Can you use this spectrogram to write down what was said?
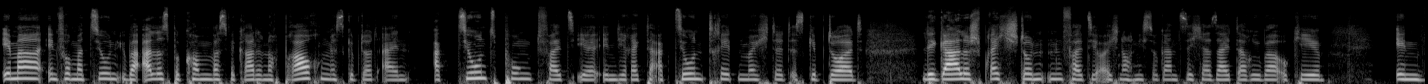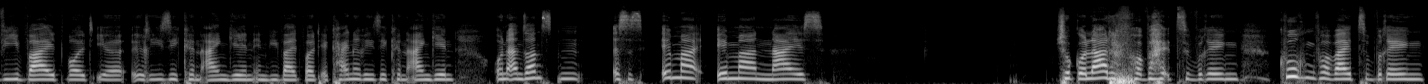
immer Informationen über alles bekommen, was wir gerade noch brauchen. Es gibt dort einen Aktionspunkt, falls ihr in direkte Aktion treten möchtet. Es gibt dort legale Sprechstunden, falls ihr euch noch nicht so ganz sicher seid darüber, okay, inwieweit wollt ihr Risiken eingehen, inwieweit wollt ihr keine Risiken eingehen. Und ansonsten ist es immer, immer nice, Schokolade vorbeizubringen, Kuchen vorbeizubringen,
